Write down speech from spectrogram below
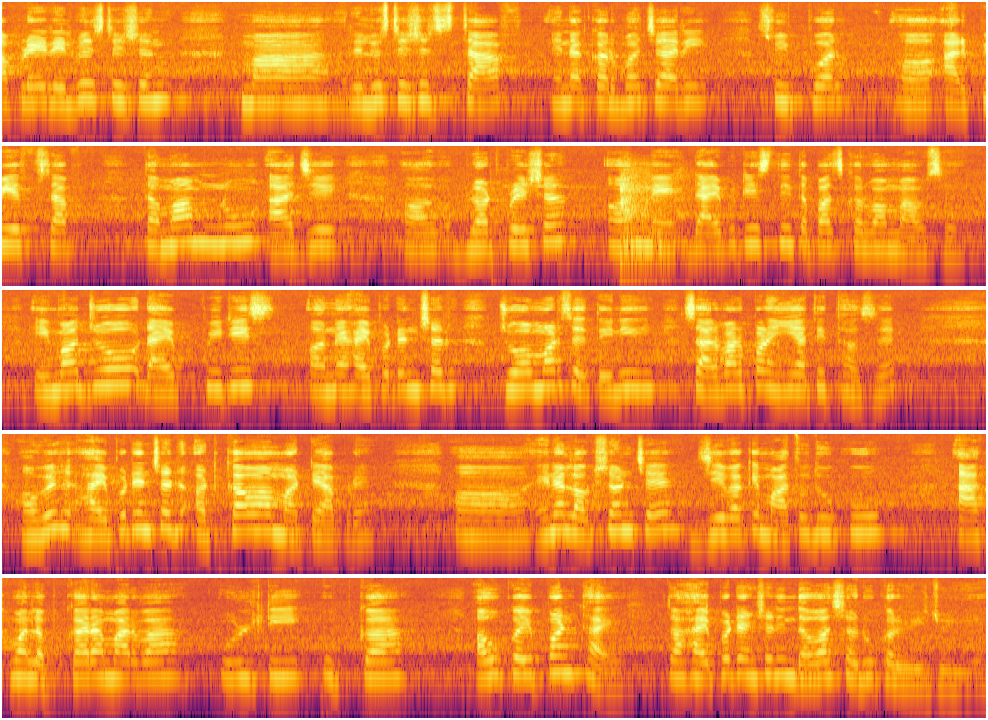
આપણે રેલવે સ્ટેશનમાં, રેલવે સ્ટેશન સ્ટાફ, એના કર્મચારી, સ્વીપર આરપીએફ સ્ટાફ તમામનું આજે બ્લડ પ્રેશર અને ડાયાબિટીસની તપાસ કરવામાં આવશે. એમાં જો ડાયાબિટીસ અને હાઇપરટેન્શન જોવા મળશે, તેની સારવાર પણ અહીંયાથી થશે. હવે હાઇપરટેન્શન અટકાવવા માટે આપણે એના લક્ષણ છે, જેવા કે માથું દુખવું આંખમાં લપકારા મારવા, ઉલટી, ઉબકા આવું કંઈ પણ થાય તો હાઇપરટેન્શનની દવા શરૂ કરવી જોઈએ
